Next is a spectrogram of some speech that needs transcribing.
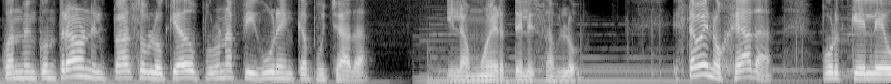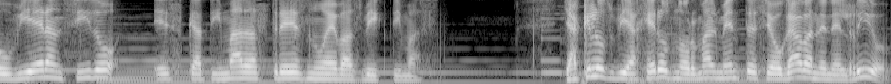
cuando encontraron el paso bloqueado por una figura encapuchada, y la muerte les habló. Estaba enojada porque le hubieran sido escatimadas tres nuevas víctimas, ya que los viajeros normalmente se ahogaban en el río.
